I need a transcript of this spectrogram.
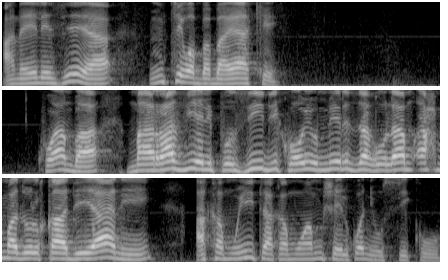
Anaelezea mke wa baba yake kwamba maradhi yalipozidi kwa huyu mirza ghulam ahmadu lqadiani akamwita akamwamsha ilikuwa ni usiku.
